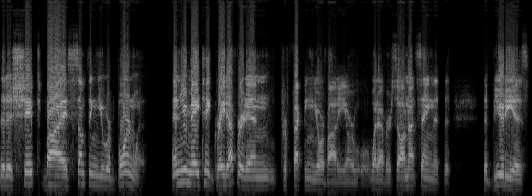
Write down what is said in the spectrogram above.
that is shaped by something you were born with. And you may take great effort in perfecting your body or whatever. So I'm not saying that that, that beauty is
